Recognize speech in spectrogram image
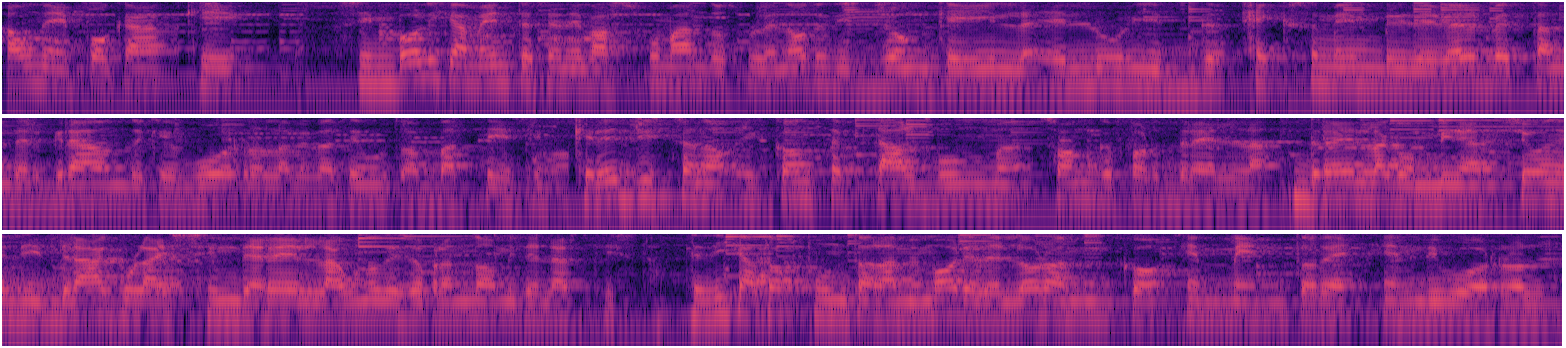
a un'epoca che Simbolicamente se ne va sfumando sulle note di John Cale e Lou Reed, ex membri dei Velvet Underground che Warhol aveva tenuto a battesimo, che registrano il concept album Song for Drella. Drella combinazione di Dracula e Cinderella, uno dei soprannomi dell'artista, dedicato appunto alla memoria del loro amico e mentore Andy Warhol.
